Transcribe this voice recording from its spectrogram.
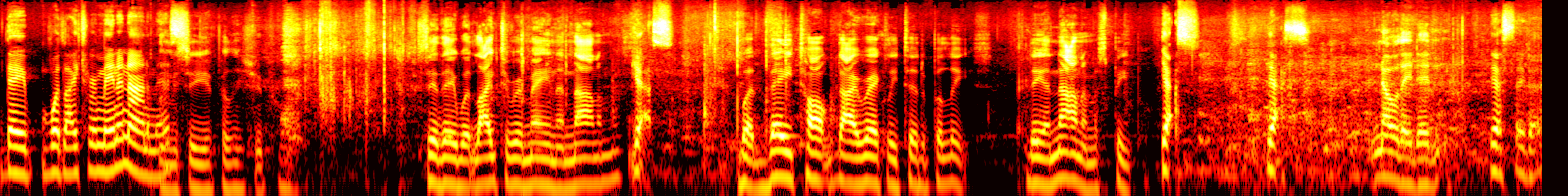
they would like to remain anonymous. Let me see your police report. Said they would like to remain anonymous, Yes, but they talk directly to the police, the anonymous people. yes, yes, No, they didn't. yes, they did.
